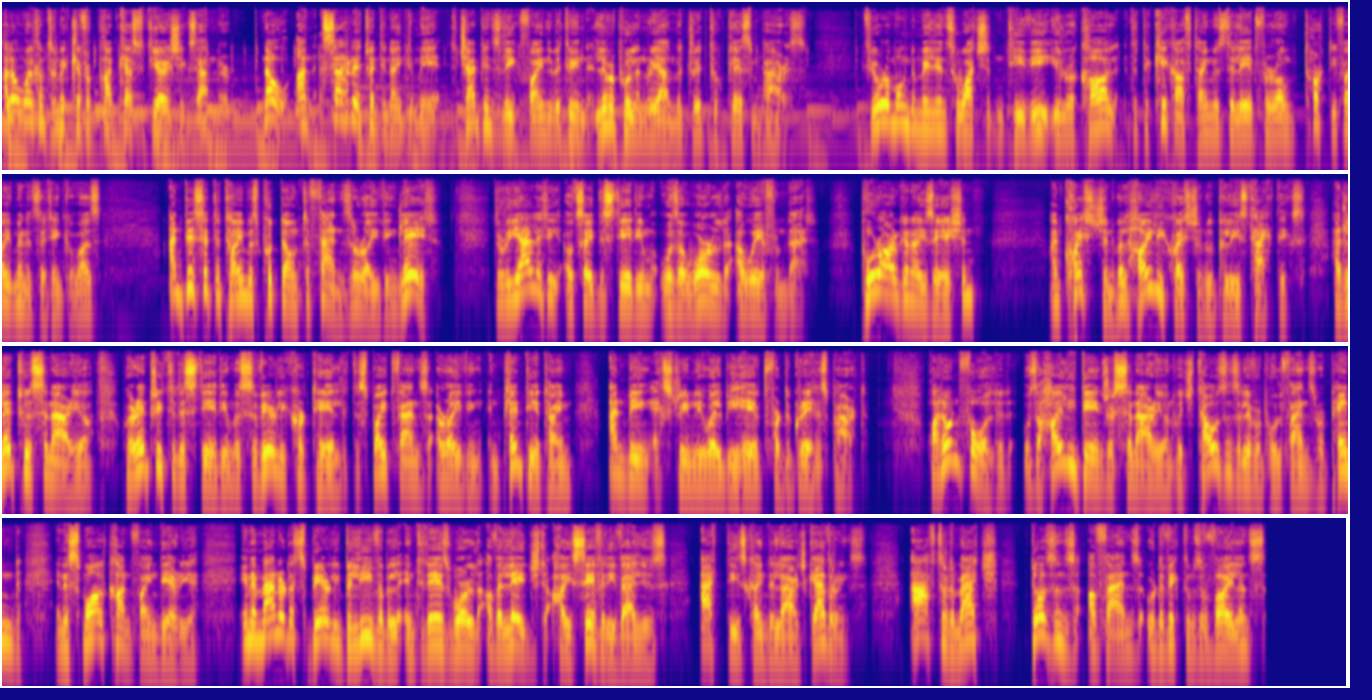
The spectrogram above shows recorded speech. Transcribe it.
Hello and welcome to the Mick Clifford podcast with the Irish Examiner. Now, on Saturday 29th of May, the Champions League final between Liverpool and Real Madrid took place in Paris. If you're among the millions who watched it on TV, you'll recall that the kick-off time was delayed for around 35 minutes, I think it was. And this at the time was put down to fans arriving late. The reality outside the stadium was a world away from that. Poor organisation, and questionable, highly questionable police tactics had led to a scenario where entry to the stadium was severely curtailed despite fans arriving in plenty of time and being extremely well behaved for the greatest part. What unfolded was a highly dangerous scenario in which thousands of Liverpool fans were penned in a small confined area in a manner that's barely believable in today's world of alleged high safety values at these kind of large gatherings. After the match, dozens of fans were the victims of violence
